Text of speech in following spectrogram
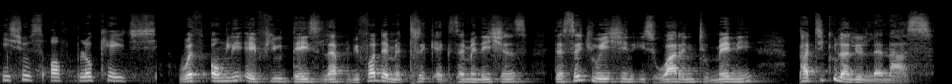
issues of blockage. With only a few days left before the matric examinations, the situation is worrying to many, particularly learners.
